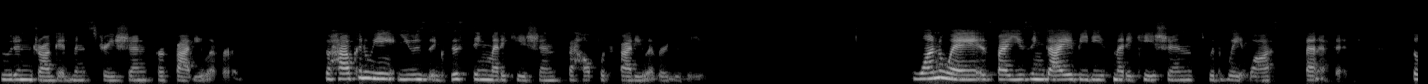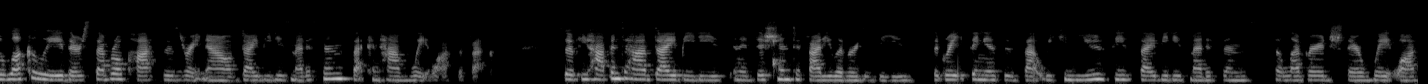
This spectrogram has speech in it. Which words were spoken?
Food and Drug Administration for fatty liver. So how can we use existing medications to help with fatty liver disease? One way is by using diabetes medications with weight loss benefit. So luckily, there's several classes right now of diabetes medicines that can have weight loss effects. So if you happen to have diabetes in addition to fatty liver disease, the great thing is, is that we can use these diabetes medicines to leverage their weight loss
